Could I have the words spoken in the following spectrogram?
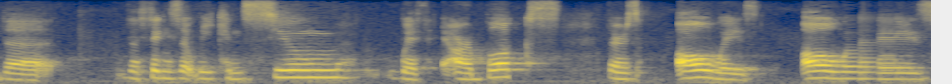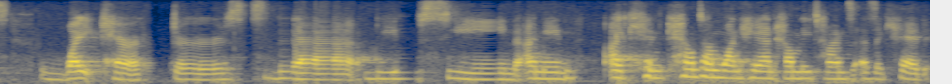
the the things that we consume with our books. There's always always white characters that we've seen i mean I can count on one hand how many times as a kid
